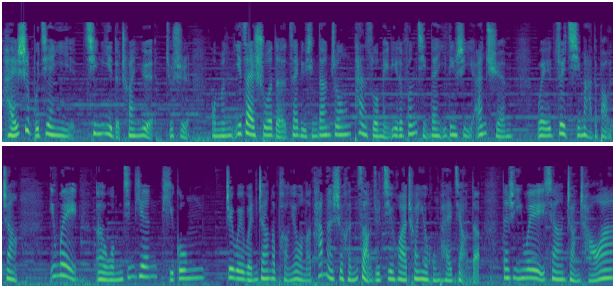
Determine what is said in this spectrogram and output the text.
还是不建议轻易的穿越。就是我们一再说的，在旅行当中探索美丽的风景，但一定是以安全为最起码的保障。因为呃，我们今天提供这位文章的朋友呢，他们是很早就计划穿越红牌角的，但是因为像涨潮啊、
